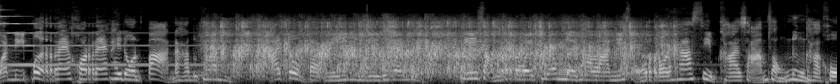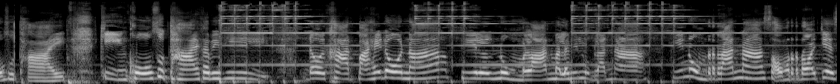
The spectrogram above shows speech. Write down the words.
วันนี้เปิดแรกคอแรกให้โดนปาดนะคะ ทุกท่านอาจบแบบนี้ยินดีด้วย ค่ะพี่สำรวยท่วมเลยพารานี้250ค่ะ321ค่ะโค้งสุดท้าย กิ่งโค้งสุดท้ายค่ะพี่พี่โดยขาดไปให้โดนนะ พี่หนุ่มร้านมาแล้วพี่หนุ่มร้านนา พี่หนุ่มร้านนา270 10บ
